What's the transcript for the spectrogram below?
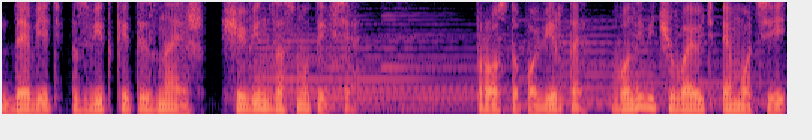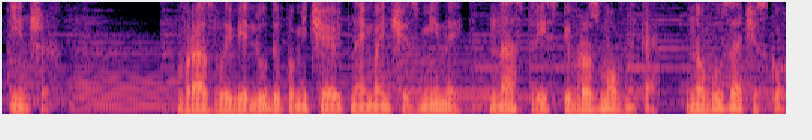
9. Звідки ти знаєш, що він засмутився? Просто повірте, вони відчувають емоції інших. Вразливі люди помічають найменші зміни, настрій співрозмовника, нову зачіску,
